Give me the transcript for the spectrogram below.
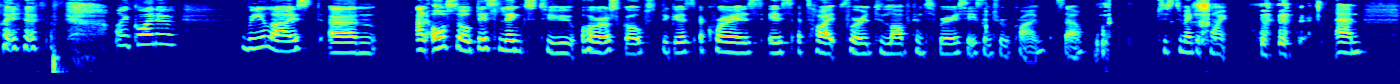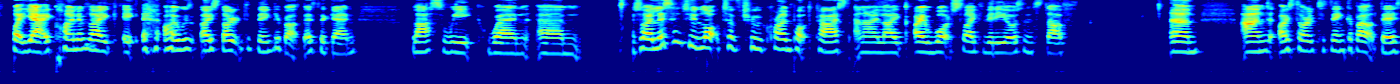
kind of I kind of realized um and also this links to horoscopes because Aquarius is a type for to love conspiracies and true crime. So just to make a point. Um but yeah, it kind of like it, I was I started to think about this again last week when um so I listened to lots of true crime podcasts and I like I watched like videos and stuff. Um and I started to think about this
